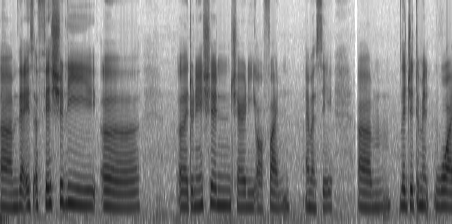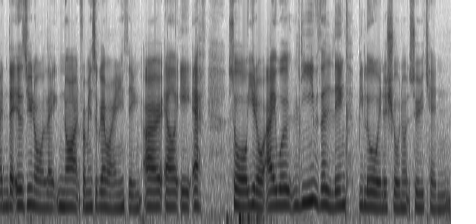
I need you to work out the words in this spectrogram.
Um, there is officially a, a donation charity or fund, I must say, um legitimate one that is you know like not from Instagram or anything. R L A F. So you know I will leave the link below in the show notes so you can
